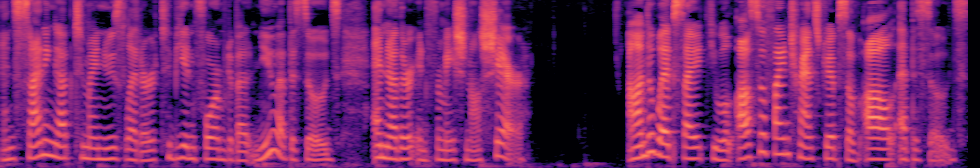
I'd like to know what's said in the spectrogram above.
and signing up to my newsletter to be informed about new episodes and other information I'll share. On the website, you will also find transcripts of all episodes.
